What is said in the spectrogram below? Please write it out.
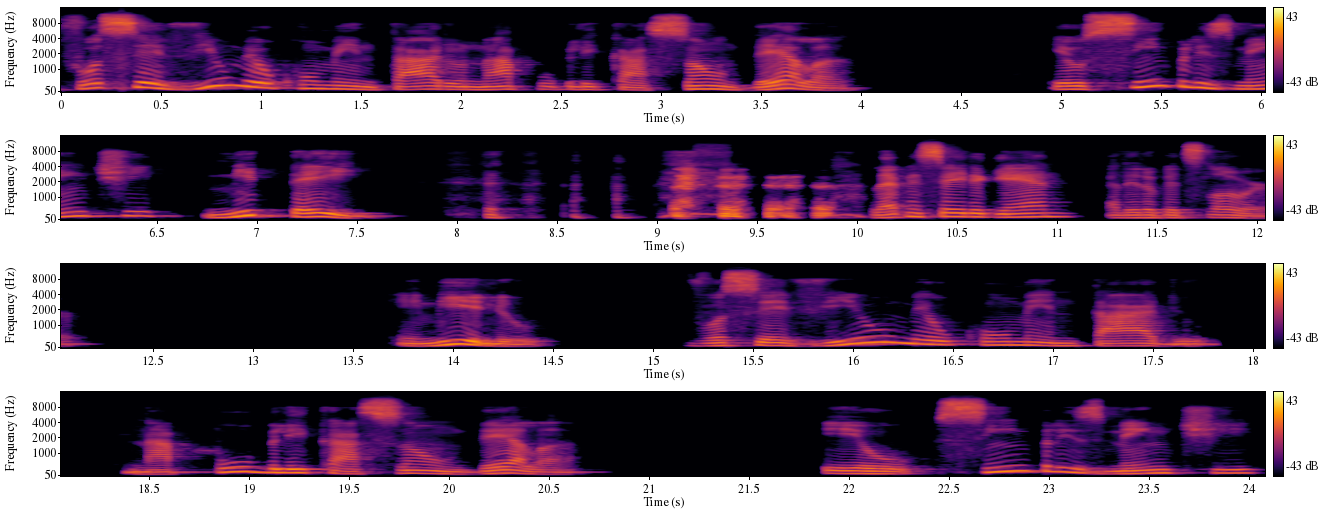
você viu meu comentário na publicação dela eu simplesmente mitei. Let me say it again a little bit slower. Emílio, você viu meu comentário na publicação dela? Eu simplesmente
